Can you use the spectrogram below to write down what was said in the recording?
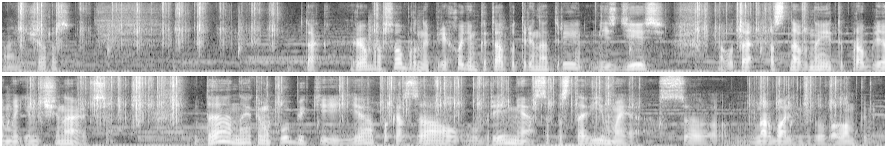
А, еще раз. Так, ребра собраны. Переходим к этапу 3 на 3. И здесь вот основные это проблемы и начинаются. Да, на этом кубике я показал время сопоставимое с нормальными головоломками.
